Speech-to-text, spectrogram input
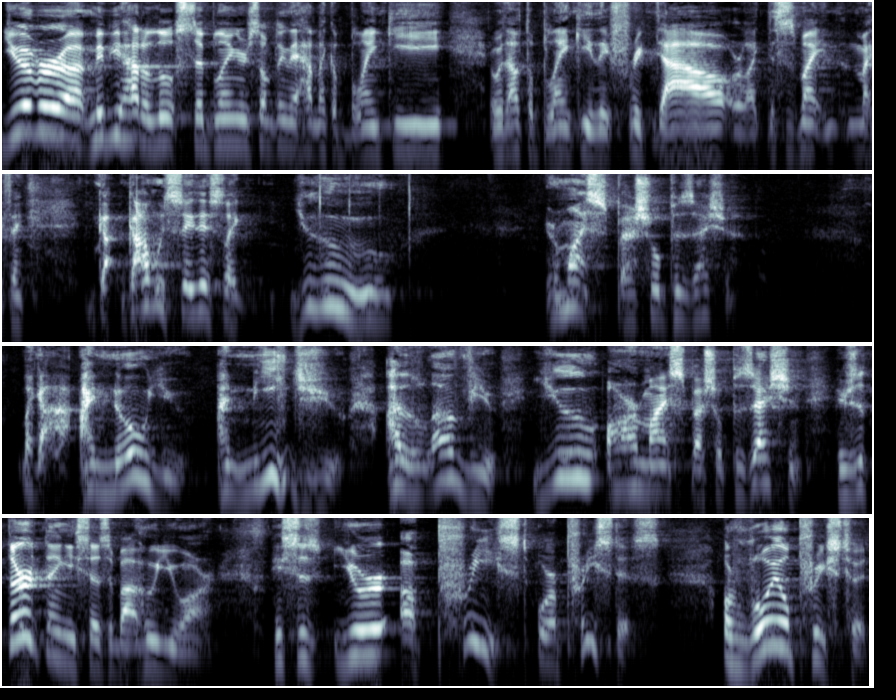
you ever uh, maybe you had a little sibling or something that had like a blankie and without the blankie they freaked out or like this is my my thing. God, god would say this like you you're my special possession. Like I, I know you. I need you. I love you. You are my special possession. Here's the third thing he says about who you are. He says you're a priest or a priestess a royal priesthood.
